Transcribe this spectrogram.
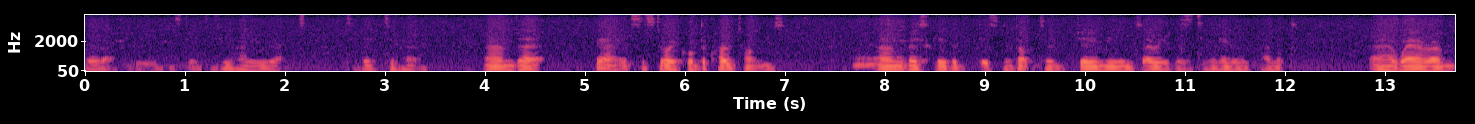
so that should be interesting to see how you react to the, to her. And uh, yeah, it's a story called The Krotons. Um, basically, the, it's the Doctor, Jamie, and Zoe visiting an alien planet uh, where um,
